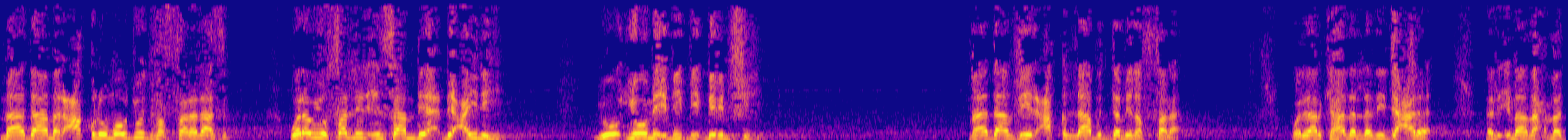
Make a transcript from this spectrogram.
ما دام العقل موجود فالصلاة لازم. ولو يصلي الإنسان بعينه يومئ برمشه. ما دام فيه العقل لا بد من الصلاة. ولذلك هذا الذي جعل الإمام أحمد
